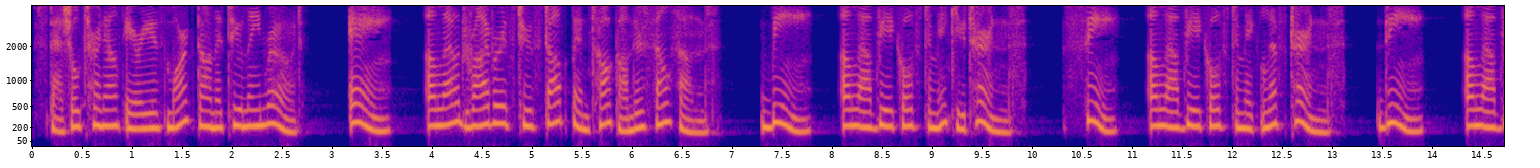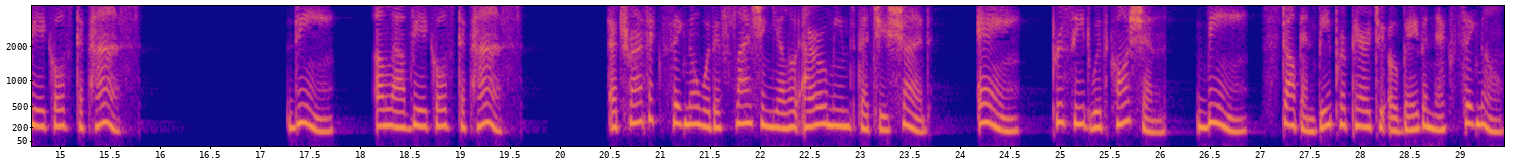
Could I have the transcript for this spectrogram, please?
Special turnout areas marked on a two-lane road. A. Allow drivers to stop and talk on their cell phones. B. Allow vehicles to make U-turns. C. Allow vehicles to make left turns. D. Allow vehicles to pass. D. Allow vehicles to pass. A traffic signal with a flashing yellow arrow means that you should A. Proceed with caution. B. Stop and be prepared to obey the next signal.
